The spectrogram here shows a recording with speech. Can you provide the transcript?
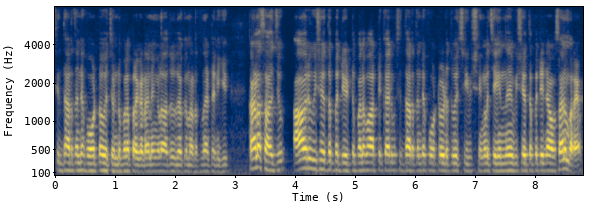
സിദ്ധാർത്ഥന്റെ ഫോട്ടോ വെച്ചുകൊണ്ട് പല പ്രകടനങ്ങളും അതും ഇതൊക്കെ നടത്തുന്നതായിട്ട് എനിക്ക് കാണാൻ സാധിച്ചു. ആ ഒരു വിഷയത്തെ പറ്റിയിട്ട് പല പാർട്ടിക്കാരും സിദ്ധാർത്ഥന്റെ ഫോട്ടോ എടുത്ത് വെച്ച് ഈ വിഷയങ്ങൾ ചെയ്യുന്ന വിഷയത്തെ പറ്റി ഞാൻ അവസാനം പറയാം.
